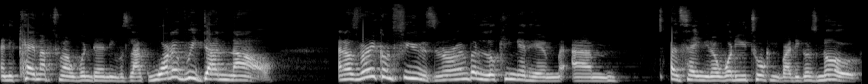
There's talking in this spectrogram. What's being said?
And he came up to my window and he was like, What have we done now? And I was very confused. And I remember looking at him um, and saying, You know, what are you talking about? He goes, No,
